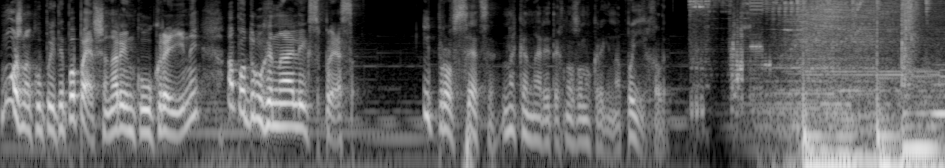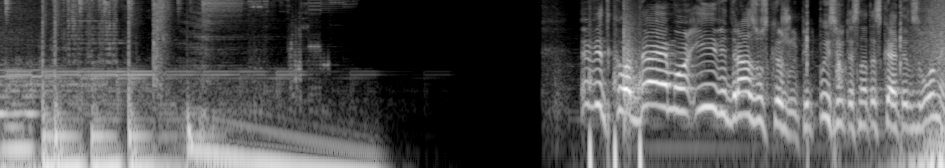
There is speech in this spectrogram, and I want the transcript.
можна купити, по-перше, на ринку України, а по-друге, на AliExpress. І про все це на каналі Технозон Україна. Поїхали. Відкладаємо і відразу скажу: підписуйтесь, натискайте дзвоник,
